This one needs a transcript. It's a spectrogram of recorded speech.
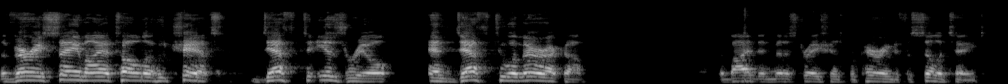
The very same Ayatollah who chants death to Israel and death to America. The Biden administration is preparing to facilitate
